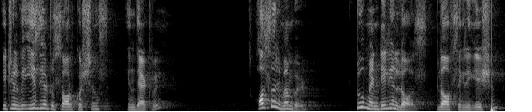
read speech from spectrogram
It will be easier to solve questions in that way. Also remember two Mendelian laws, law of segregation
